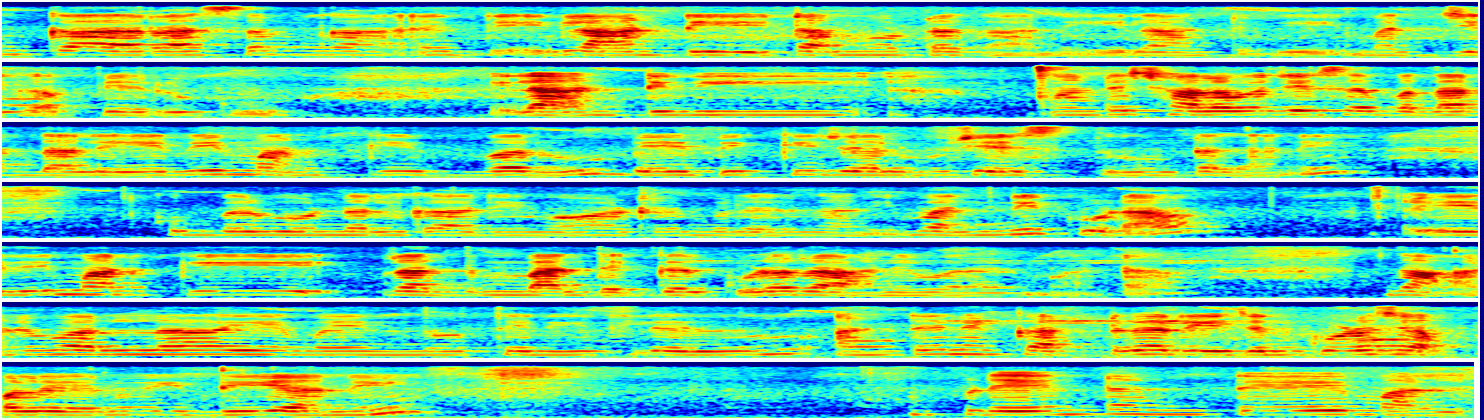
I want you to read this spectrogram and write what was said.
ఇంకా రసం కానీ ఇలాంటి టమోటా కానీ ఇలాంటివి మజ్జిగ పెరుగు ఇలాంటివి అంటే చలవ చేసే పదార్థాలు ఏవి మనకి ఇవ్వరు. బేబీకి జలుబు చేస్తూ ఉంటుందని. కొబ్బరి బొండలు కానీ వాటర్ మిలన్ కానీ ఇవన్నీ కూడా ఏది మనకి రద్దం మన దగ్గర కూడా రానివ్వరు అనమాట దానివల్ల ఏమైందో తెలియట్లేదు. అంటే నేను కరెక్ట్గా రీజన్ కూడా చెప్పలేను ఇది అని. ఇప్పుడు ఏంటంటే మళ్ళీ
